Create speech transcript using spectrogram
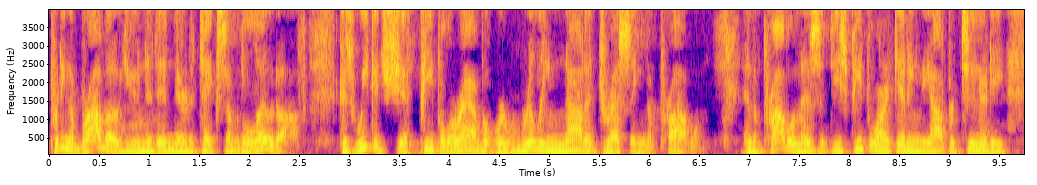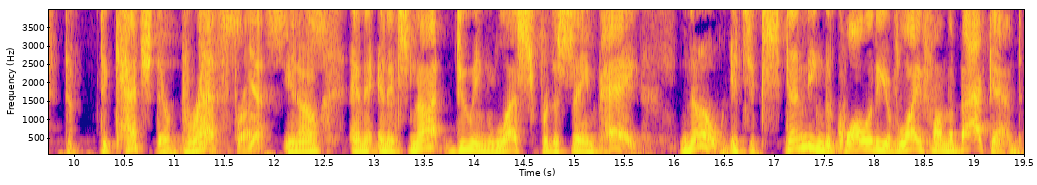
putting a Bravo unit in there to take some of the load off. Cause we could shift people around, but we're really not addressing the problem. And the problem is that these people aren't getting the opportunity to to catch their breath, bro. Yes, You yes. know, and, and it's not doing less for the same pay. No, it's extending the quality of life on the back end.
